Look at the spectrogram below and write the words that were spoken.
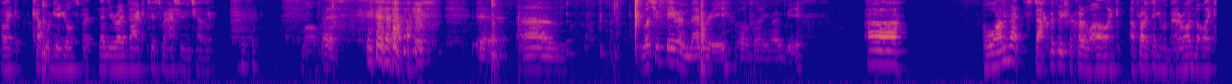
like a couple giggles, but then you're right back to smashing each other. Lol. Nice. yeah. Um, what's your favorite memory while playing rugby? One that stuck with me for quite a while. Like I'll probably think of a better one, but like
